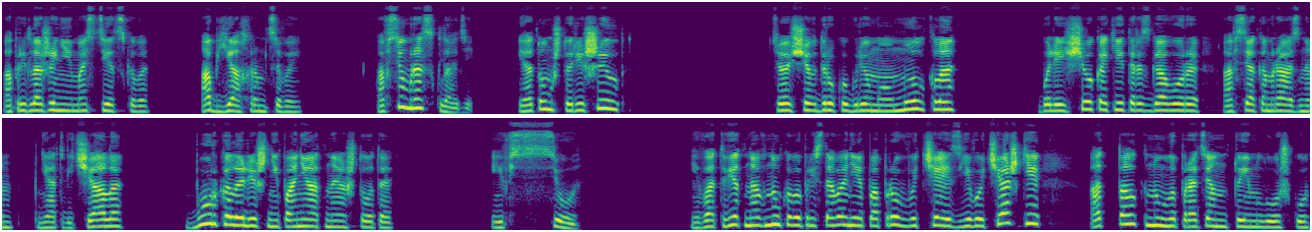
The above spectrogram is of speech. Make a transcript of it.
о предложении Мастецкого, об Яхромцевой, о всем раскладе и о том, что решил... Теща вдруг угрюмо умолкла, были еще какие-то разговоры о всяком разном, не отвечала, буркала лишь непонятное что-то, и все. И в ответ на внуково приставание попробовать чай из его чашки оттолкнула протянутую им ложку,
